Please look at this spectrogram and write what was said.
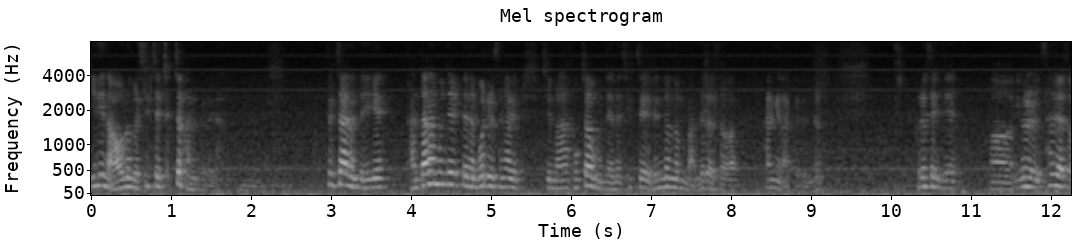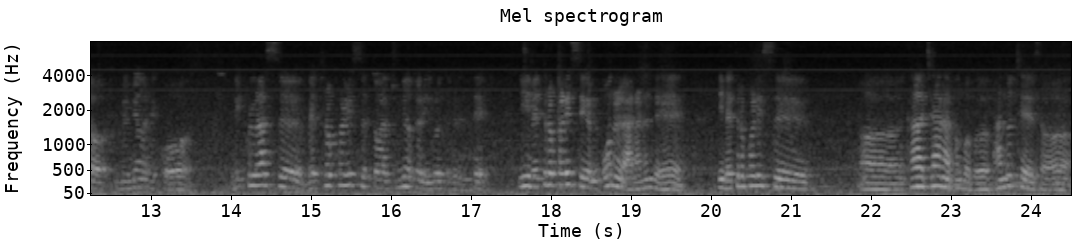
1이 나오는 걸 실제 측정하는 거예요. 측정하는데 이게 간단한 문제일 때는 머리를 생각하기 쉽지만 복잡한 문제는 실제 random number 만들어서 하는 게 낫거든요. 그래서 이제 어, 이걸 살려서 명명을 했고 니콜라스 메트로폴리스 또한 중요한 역할을 이루었다 그랬는데 이 메트로폴리스 이건 오늘 안 하는데 이 메트로폴리스가 어, 가 제안한 방법은 반도체에서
